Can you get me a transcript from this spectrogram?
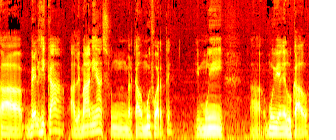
Ah, Bélgica, Alemania, es un mercado muy fuerte y muy, ah, muy bien educado.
